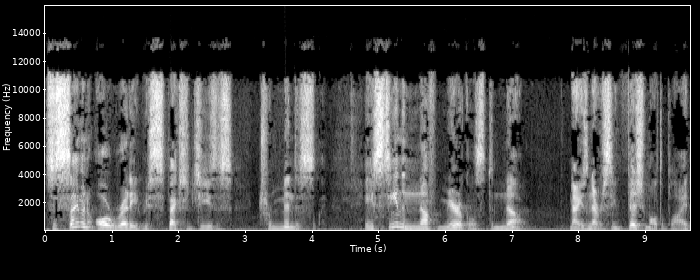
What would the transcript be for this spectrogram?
So Simon already respects Jesus tremendously. He's seen enough miracles to know. Now, he's never seen fish multiplied,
